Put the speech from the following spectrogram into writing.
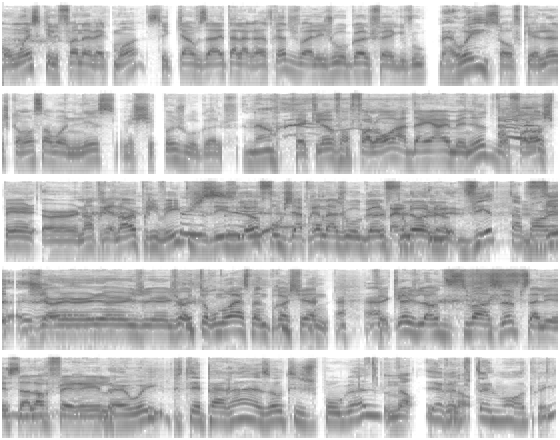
au moins, ce qui est le fun avec moi, c'est que quand vous allez être à la retraite, je vais aller jouer au golf avec vous. Ben oui. Sauf que là, je commence à avoir une liste, mais je sais pas jouer au golf. Non. Fait que là, il va falloir, à dernière minute, il va falloir que je paye un, un entraîneur privé, puis je dise, là, il faut que j'apprenne à jouer au golf, Ben là, oui, là. Vite, Vite, j'ai un, un tournoi la semaine prochaine. fait que là, je leur dis souvent ça, puis ça, les- ça leur fait rire. là. Ben oui. Puis tes parents, eux autres, ils jouent pas au golf? Non. Ils auraient non. pu te le montrer.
